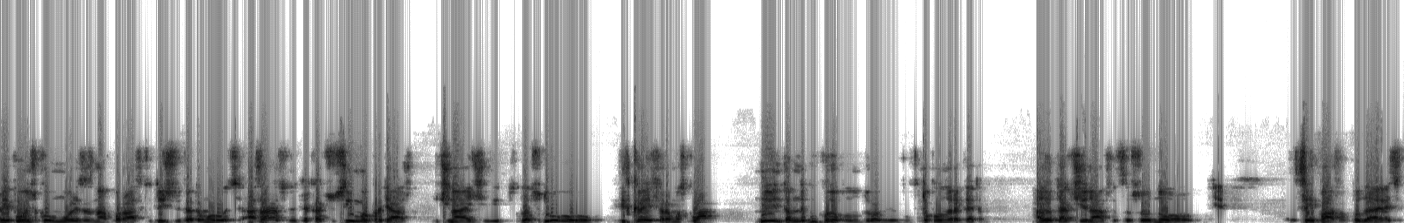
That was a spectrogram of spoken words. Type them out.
в Японському морі зазнав поразки в 2005 році. А зараз не така Цусіма протяжна, починаючи від 22-го року, від крейсера Москва. Ну він там не був потоплений дроном, він був потоплений ракетами. Але так чи інакше, це все одно цей пафос подається.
